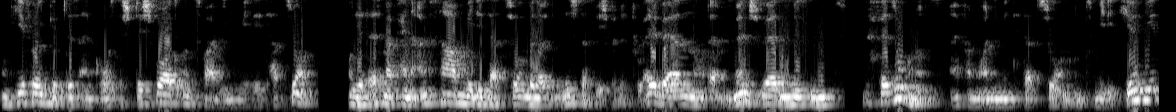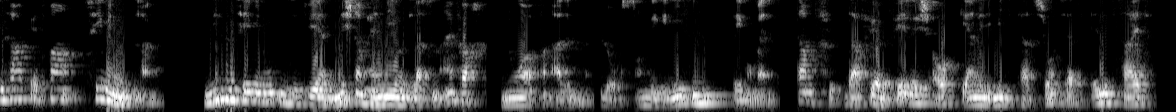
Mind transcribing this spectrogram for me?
Und hierfür gibt es ein großes Stichwort und zwar die Meditation. Und jetzt erstmal keine Angst haben, Meditation bedeutet nicht, dass wir spirituell werden oder Mensch werden müssen. Wir versuchen uns einfach nur an die Meditation und meditieren jeden Tag etwa 10 Minuten lang. In diesen 10 Minuten sind wir nicht am Handy und lassen einfach nur von allem los und wir genießen den Moment. Dafür empfehle ich auch gerne die Meditations-App Insight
